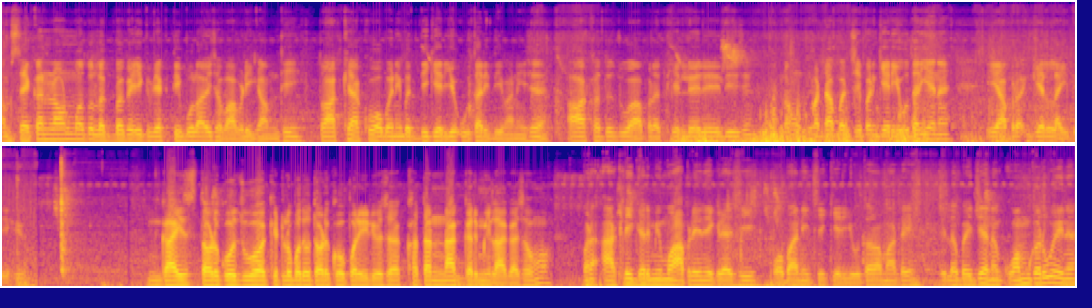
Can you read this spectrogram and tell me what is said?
આમ સેકન્ડ રાઉન્ડમાં તો લગભગ એક વ્યક્તિ બોલાવી છે વાવડી ગામથી. તો આખે આખું ઓબની બધી કેરીઓ ઉતારી દેવાની છે. આ વખતે જો આપણે થેલી લઈ લીધી છે હું ફટાફટ જે પણ કેરીઓ ઉતારીએ ને, એ આપણે ઘેર લાવી દઈશું. ગાઈઝ તડકો જુઓ, કેટલો બધો તડકો પડી રહ્યો છે. ખતરનાક ગરમી લાગે છે, હો. પણ આટલી ગરમીમાં આપણે નીકળ્યા છીએ ઓબા નીચે કેરી ઉતારવા માટે. એટલે ભાઈ જેને કોમ કરવું હોય ને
